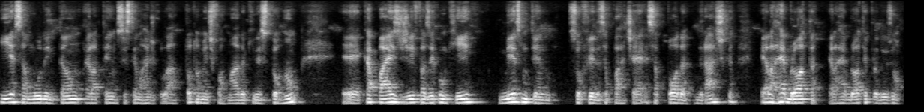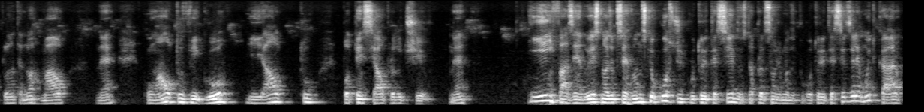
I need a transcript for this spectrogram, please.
e essa muda, então, ela tem um sistema radicular totalmente formado aqui nesse torrão, é, capaz de fazer com que, mesmo tendo sofrido essa parte, essa poda drástica, ela rebrota, ela rebrota e produz uma planta normal, né, com alto vigor e alto potencial produtivo, né. E em fazendo isso, nós observamos que o custo de cultura e tecidos, da produção de mudas por cultura e tecidos, ele é muito caro,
